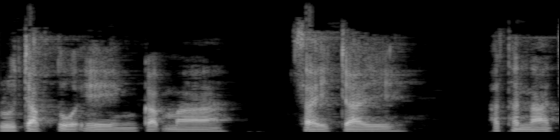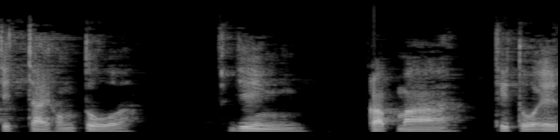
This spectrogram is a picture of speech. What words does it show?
รู้จักตัวเอง กลับมาใส่ใจพัฒนาจิตใจของตัว ยิ่งกลับมาที่ตัวเอง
